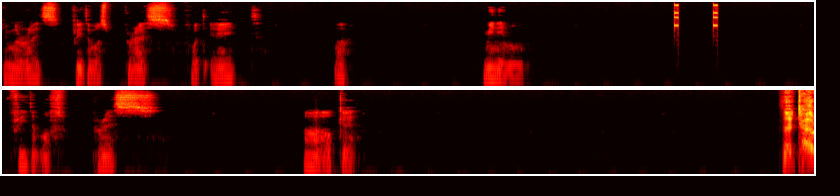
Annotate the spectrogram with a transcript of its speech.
Human rights, freedom of press 48. Ah. Minimum. Freedom of press. Ah, okay. The town.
